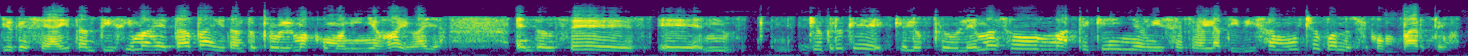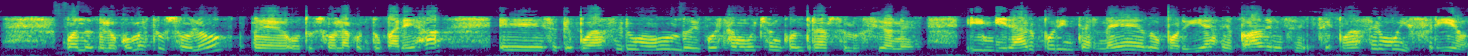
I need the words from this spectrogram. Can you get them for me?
yo qué sé, hay tantísimas etapas y tantos problemas como niños hay, vaya. Entonces, eh, yo creo que, que los problemas son más pequeños y se relativizan mucho cuando se comparten. Cuando te lo comes tú solo eh, o tú sola con tu pareja, eh, se te puede hacer un mundo y cuesta mucho encontrar soluciones. Y mirar por internet o por guías de padres se, se puede hacer muy frío.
